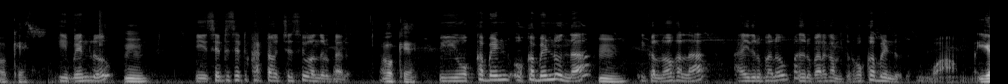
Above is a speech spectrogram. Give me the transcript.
ఓకే. ఈ బెండ్లు. ఈ సెట్ సెట్ కట్ట వచ్చేసి వంద రూపాయలు. ఓకే. ఈ ఒక్క బెండ్ ఒక్క బెండ్ ఉందా. ఇక లోకల్ ఐదు రూపాయలు పది రూపాయలకు అమ్ముతారు. ఒక్క బెండ్. ఇక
